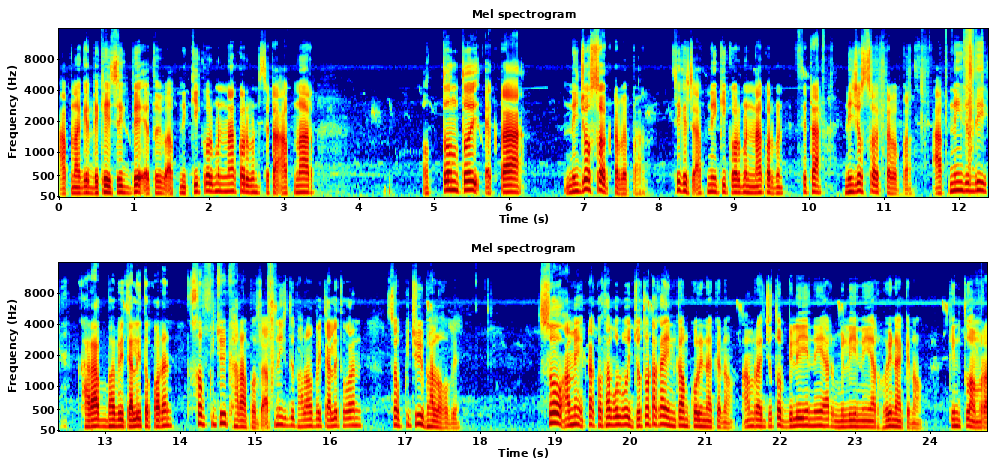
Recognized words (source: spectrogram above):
আপনাকে দেখেই শিখবে এত আপনি কি করবেন, না করবেন, সেটা আপনার অত্যন্তই একটা নিজস্ব একটা ব্যাপার। ঠিক আছে? আপনি কি করবেন, না করবেন, সেটা নিজস্ব একটা ব্যাপার। আপনি যদি খারাপভাবে চালিত করেন সব কিছুই খারাপ হবে। আপনি যদি ভালোভাবে চালিত করেন সব কিছুই ভালো হবে। সো আমি একটা কথা বলব, যত টাকা ইনকাম করি না কেন, আমরা যত বিলিয়নিয়ার মিলিয়নিয়ার হই না কেন, কিন্তু আমরা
